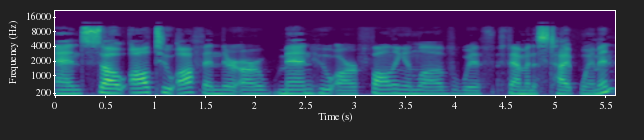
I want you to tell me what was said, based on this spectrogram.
And so, all too often, there are men who are falling in love with feminist type women,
